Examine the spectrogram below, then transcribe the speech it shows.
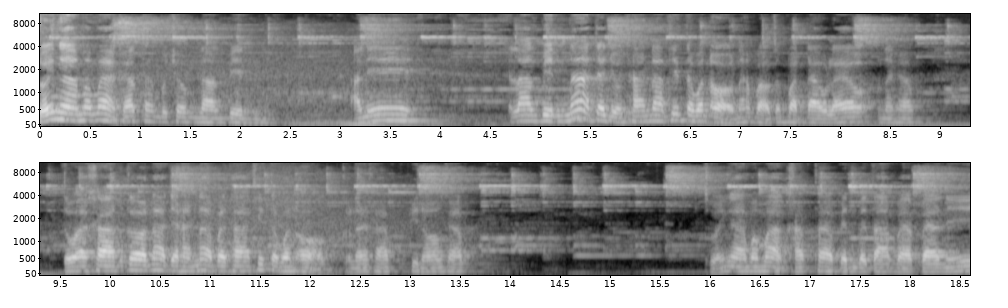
สวยงามมากๆครับท่านผู้ชมลานบิน อันนี้ลานบินน่าจะอยู่ทางด้านทิศตะวันออกนะครับบ่าวสมบัติดาวแล้วนะครับ ตัวอาคารก็น่าจะหันหน้าไปทางทิศตะวันออกนะครับ พี่น้องครับ สวยงามมากๆครับ ถ้าเป็นไปตามแบบแปลนนี้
